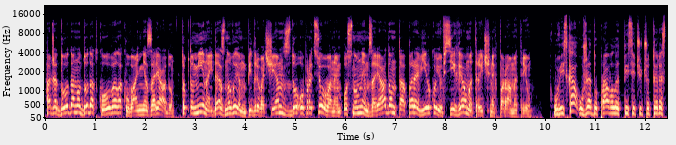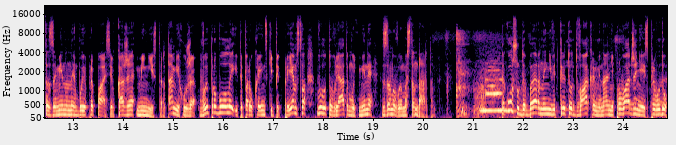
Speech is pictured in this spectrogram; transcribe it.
адже додано додаткове лакування заряду. Тобто міна йде з новим підривачем, з доопрацьованим основним зарядом та перевіркою всіх геометричних параметрів. У війська уже доправили 1400 замінених боєприпасів, каже міністр. Там їх уже випробували, і тепер українські підприємства виготовлятимуть міни за новими стандартами. Також у ДБР нині відкрито два кримінальні провадження із приводу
